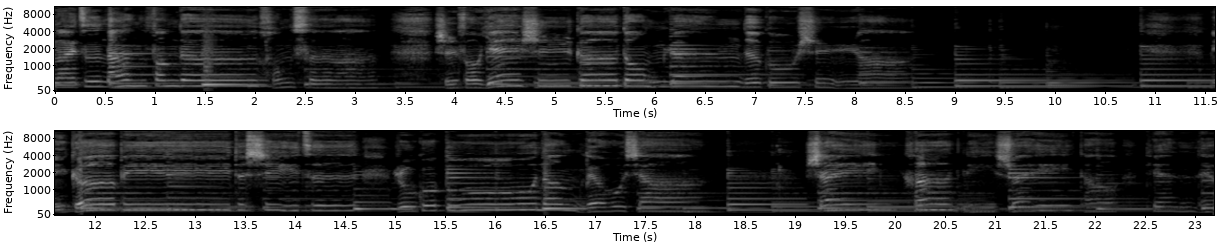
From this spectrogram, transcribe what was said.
来自南方的红色啊，是否也是个动人的故事啊？你隔壁的戏子，如果不能留下，谁和你睡到天亮？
